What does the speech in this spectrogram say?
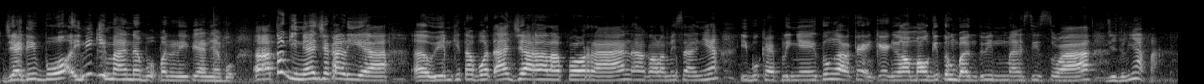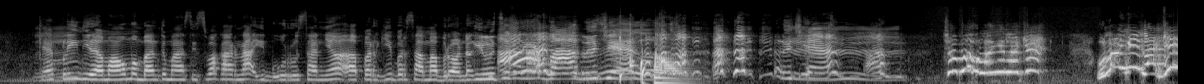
Jadi Bu, ini gimana Bu penelitiannya Bu? Eh, atau gini aja kali ya, eh, Win kita buat aja laporan eh, kalau misalnya Ibu Keplingnya itu nggak kayak kayak nggak mau gitu bantuin mahasiswa. Judulnya apa? Kepling tidak mau membantu mahasiswa karena ibu urusannya eh, pergi bersama berondong. Ih, lucu kali ya? bagus. Lucu ya? lucu ya? Ah. Coba ulangin lagi. Ulangi lagi.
